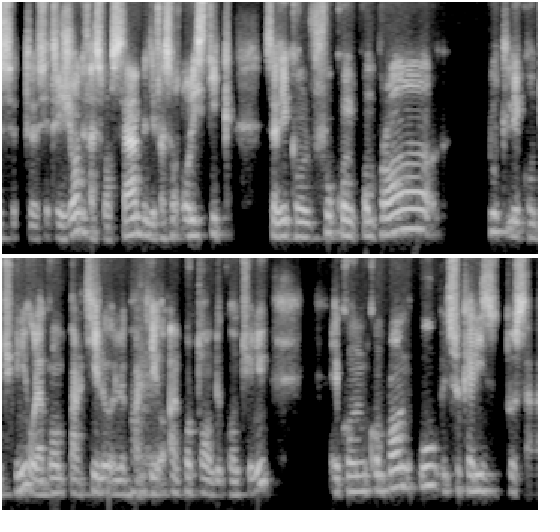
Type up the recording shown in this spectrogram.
cette, région de façon simple, de façon holistique. C'est-à-dire qu'il faut qu'on comprenne tous les contenus, ou la grande partie, le, le partie important de contenu, et qu'on comprenne où se localise tout ça.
